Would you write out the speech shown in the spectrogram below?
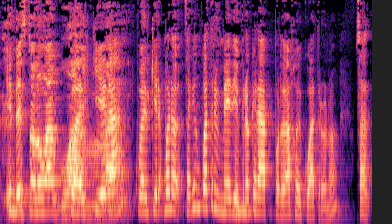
Entonces, esto lo voy a guardar. Cualquiera, cualquiera. Bueno, saqué un cuatro y medio, creo que era por debajo de cuatro, ¿no? O sea,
